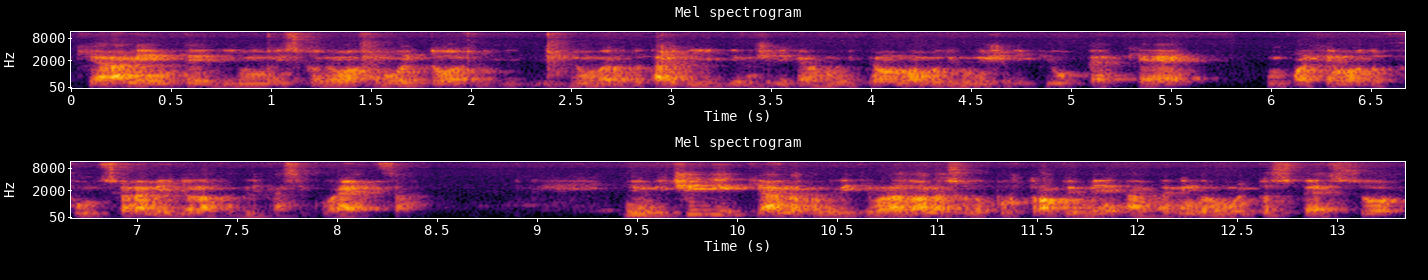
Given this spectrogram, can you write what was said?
chiaramente diminuiscono molto il numero totale di, di omicidi che hanno vittima un uomo diminuisce di più perché in qualche modo funziona meglio la pubblica sicurezza. Gli omicidi che hanno come vittima una donna sono purtroppo avvengono molto spesso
